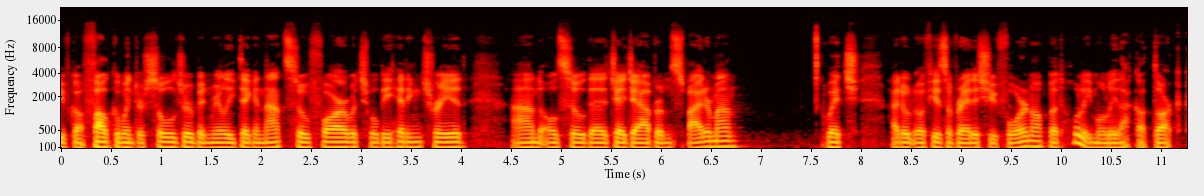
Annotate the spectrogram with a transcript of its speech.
You've got Falcon Winter Soldier, been really digging that so far, which will be hitting trade and also the J.J. Abrams Spider Man, which I don't know if you have read issue four or not, but holy moly, that got dark.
